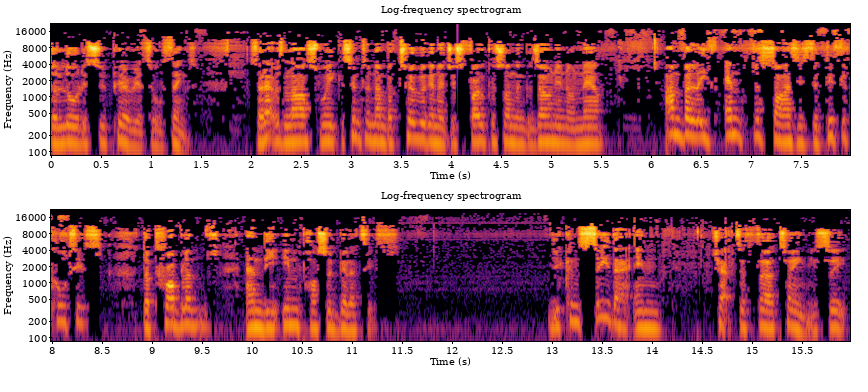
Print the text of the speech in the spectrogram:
the Lord is superior to all things. So that was last week. Symptom number two, we're going to just focus on the zoning on now. Unbelief emphasizes the difficulties, the problems, and the impossibilities. You can see that in chapter 13. You see,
